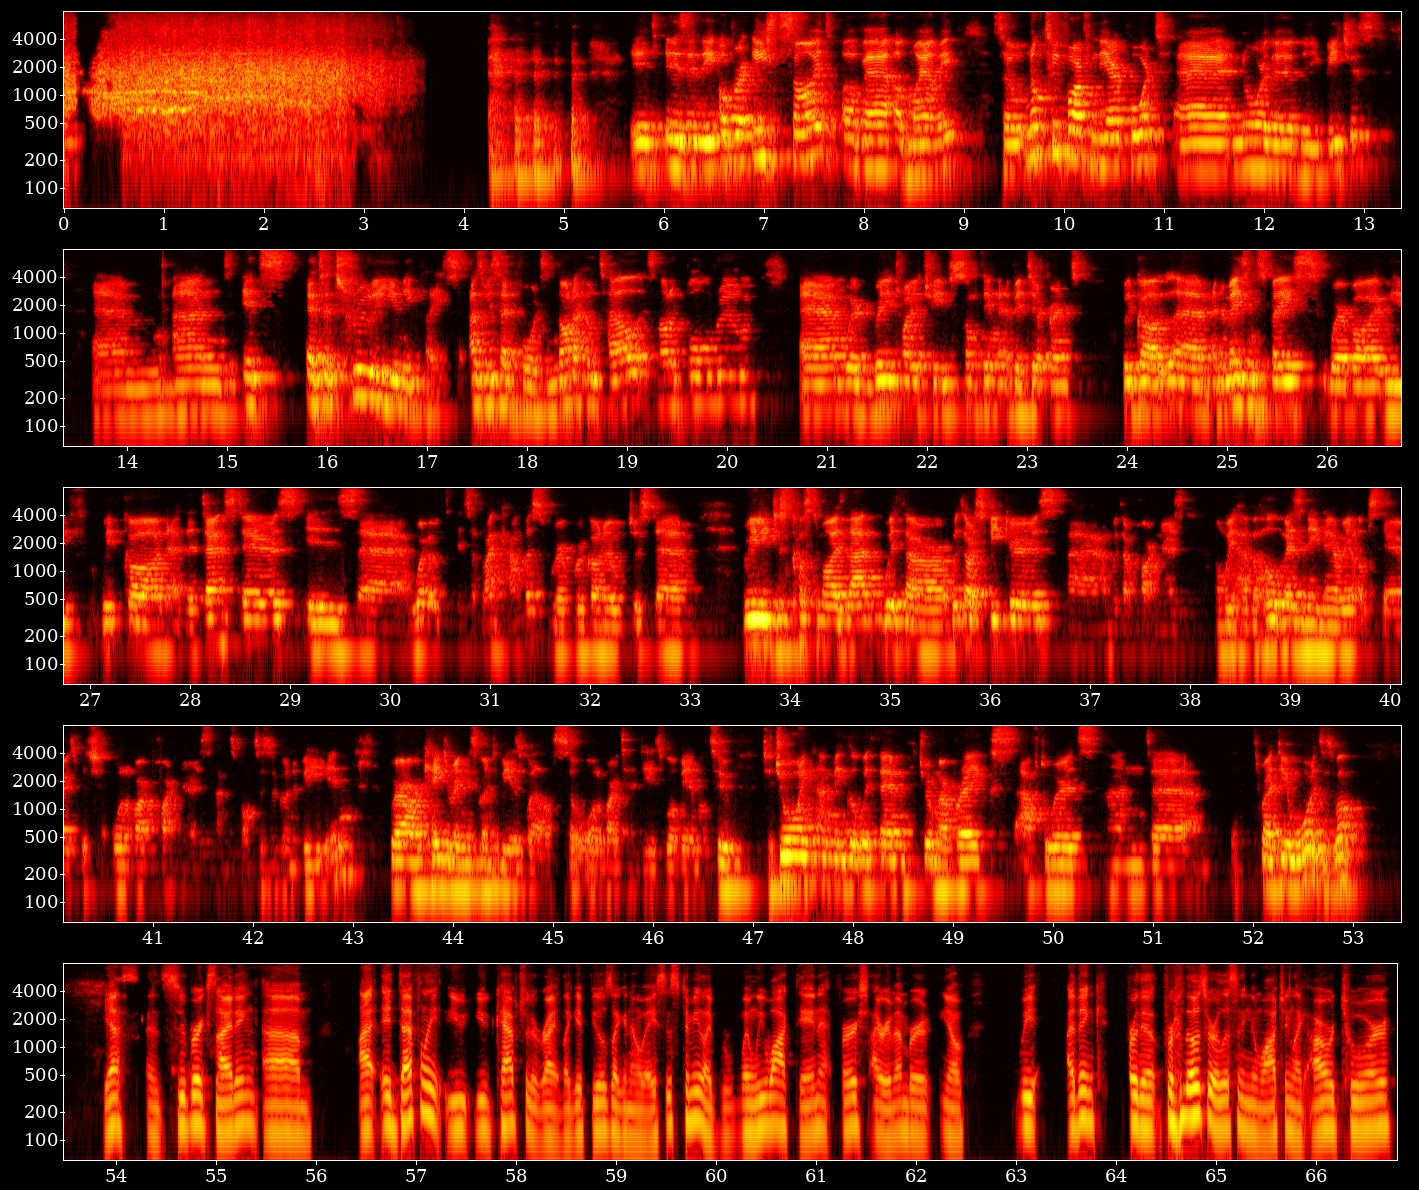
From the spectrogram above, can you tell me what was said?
it is in the upper east side of, uh, of Miami, so not too far from the airport uh, nor the, the beaches. Um, and it's it's a truly unique place. As we said before, it's not a hotel, it's not a ballroom. Um, we're really trying to achieve something a bit different. We've got um, an amazing space whereby we've we've got uh, the downstairs is uh, it's a blank canvas where we're going to just um, really just customize that with our with our speakers uh, and with our partners. And we have a whole mezzanine area upstairs, which all of our partners and sponsors are going to be in, where our catering is going to be as well. So all of our attendees will be able to to join and mingle with them during our breaks, afterwards, and uh, throughout the awards as well. Yes, it's super exciting. Um, I it definitely you you captured it right. Like it feels like an oasis to me. Like when we walked in at first, I remember you know we I think for the for those who are listening and watching, like our tour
